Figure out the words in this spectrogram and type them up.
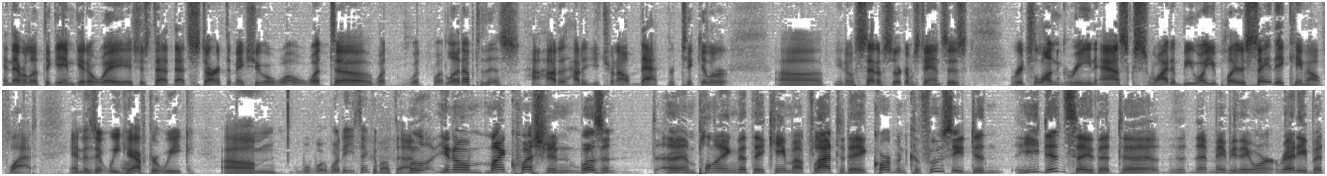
and never let the game get away. It's just that, that start that makes you go, whoa, what uh, what what what led up to this? How, how did how did you turn out that particular uh, you know set of circumstances? Rich Lundgreen asks, why do BYU players say they came out flat? And is it week Well- after week? Um, what, what do you think about that? Well, you know, my question wasn't uh, implying that they came out flat today. Corbin Kaufusi didn't. He did say that uh, th- that maybe they weren't ready, but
